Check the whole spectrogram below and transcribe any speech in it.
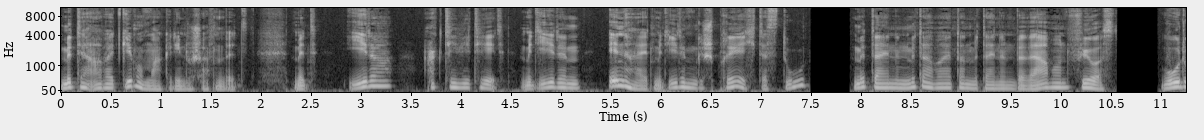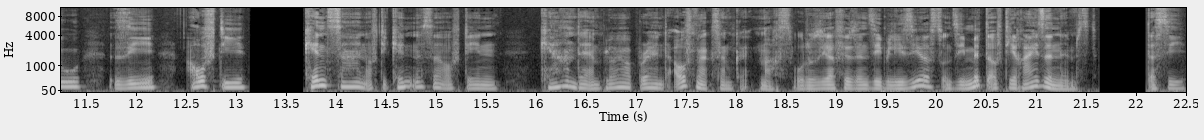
mit der Arbeitgebermarke, die du schaffen willst. Mit jeder Aktivität, mit jedem Inhalt, mit jedem Gespräch, das du mit deinen Mitarbeitern, mit deinen Bewerbern führst, wo du sie auf die Kennzahlen, auf die Kenntnisse, auf den Kern der Employer Brand aufmerksam machst, wo du sie dafür sensibilisierst und sie mit auf die Reise nimmst, dass sie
